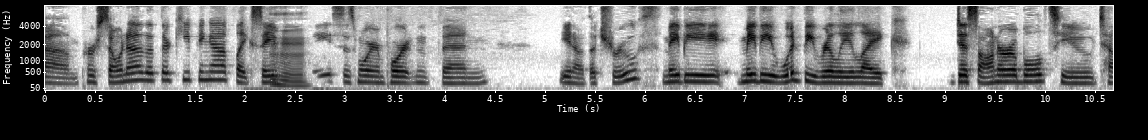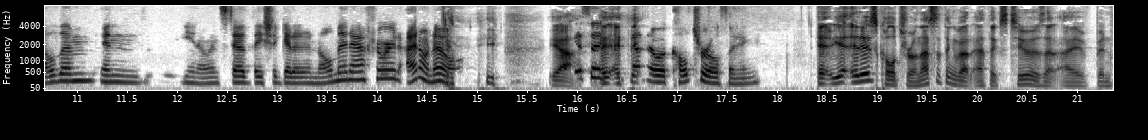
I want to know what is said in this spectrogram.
um, persona that they're keeping up like saving Mhm. face is more important than you know the truth maybe maybe it would be really like dishonorable to tell them and you know instead they should get an annulment afterward i don't know Yeah, i guess it's I, I think a cultural thing It, yeah, it is cultural, and that's the thing about ethics too. Is that I've been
